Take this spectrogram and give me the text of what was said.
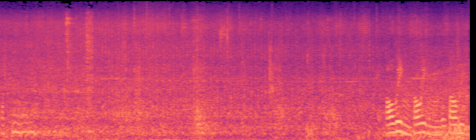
nih towing towing mobil towing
